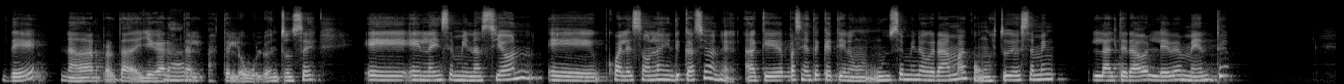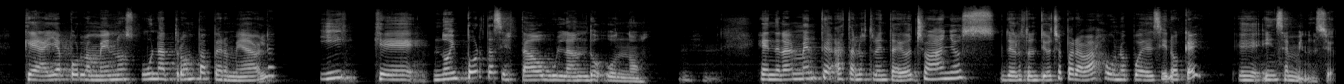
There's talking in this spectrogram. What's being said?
de nadar, ¿verdad? De llegar hasta, el, hasta el óvulo. Entonces, eh, en la inseminación, eh, ¿cuáles son las indicaciones? Aquella paciente que tiene un, seminograma con un estudio de semen la alterado levemente, que haya por lo menos una trompa permeable y que no importa si está ovulando o no. Generalmente hasta los 38 años, de los 38 para abajo, uno puede decir, ok, eh, inseminación.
